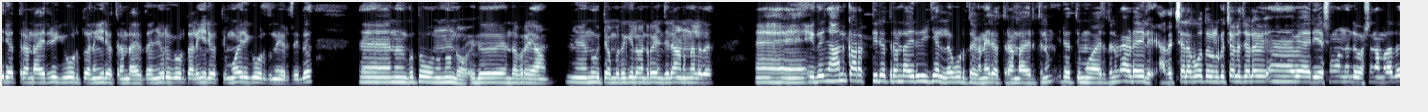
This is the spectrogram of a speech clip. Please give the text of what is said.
ഇരുപത്തിരണ്ടായിരം രൂപയ്ക്ക് കൊടുത്തു. അല്ലെങ്കിൽ ഇരുപത്തിരണ്ടായിരത്തി അഞ്ഞൂറ് രൂപ കൊടുത്തു. അല്ലെങ്കിൽ ഇരുപത്തി മൂവായിരം രൂപ കൊടുത്തു എന്ന് വിചാരിച്ചു. ഇത് നിങ്ങൾക്ക് തോന്നുന്നുണ്ടോ? ഇത് എന്താ പറയുക നൂറ്റമ്പത് കിലോന്റെ റേഞ്ചിലാണെന്നുള്ളത് ഇത് ഞാൻ കറക്റ്റ് ഇരുപത്തിരണ്ടായിരം രൂപയ്ക്കല്ല കൊടുത്തേക്കണേ. ഇരുപത്തിരണ്ടായിരത്തിനും ഇരുപത്തി മൂവായിരത്തിനും ഇടയിൽ അത് ചില പോത്തുകൾക്ക് ചില ചില വേരിയേഷൻ വന്നിട്ടുണ്ട്. പക്ഷെ നമ്മളത്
